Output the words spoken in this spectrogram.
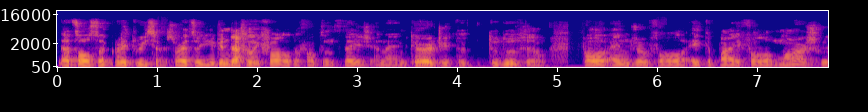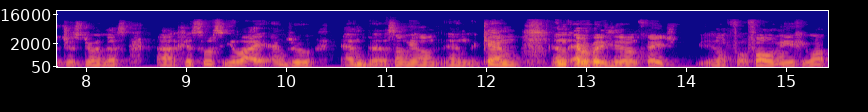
that's also a great resource, right? So you can definitely follow the folks on stage, and I encourage you to, to do so. Follow Andrew, follow Pi, follow Marsh, who just joined us, uh, Jesus, Eli, Andrew, and uh, Sanghyun, and Ken, and everybody here on stage you know follow me if you want.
